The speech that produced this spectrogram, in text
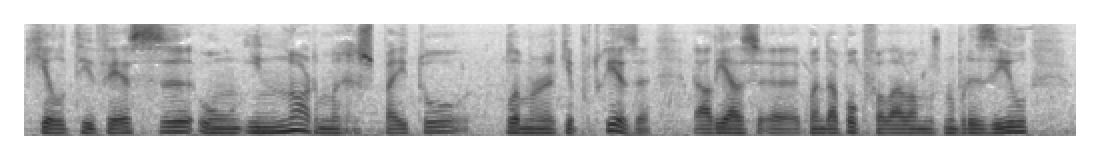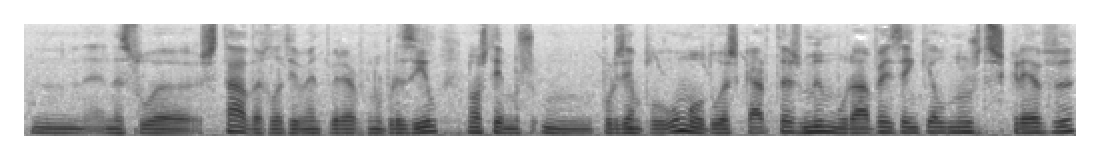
que ele tivesse um enorme respeito pela monarquia portuguesa. Aliás, uh, quando há pouco falávamos no Brasil, hum, na sua estada relativamente breve no Brasil, nós temos, hum, por exemplo, uma ou duas cartas memoráveis em que ele nos descreve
